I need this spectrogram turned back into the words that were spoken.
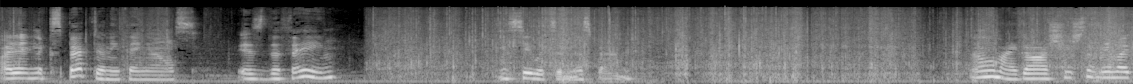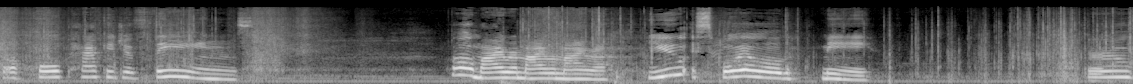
I didn't expect anything else is the thing. Let's see what's in this bag. Oh my gosh, she sent me like a whole package of things. Oh, Mayra, Mayra, Mayra. You spoiled me. Girl.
